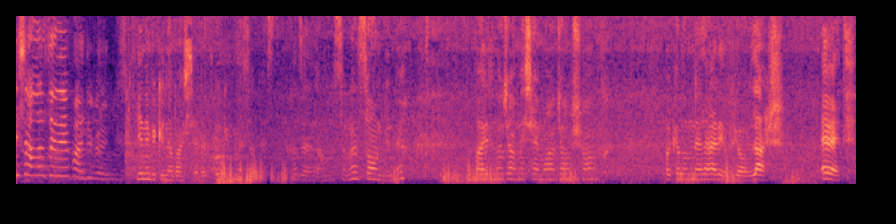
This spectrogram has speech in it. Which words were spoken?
İnşallah seneye Fatih Bey. Yeni bir güne başladık. Bugün Mesafest'in hazırlanmasının son günü. Aydın Hocam ve Şeyma Hocam şu an bakalım neler yapıyorlar. Evet.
